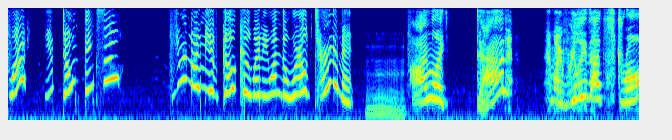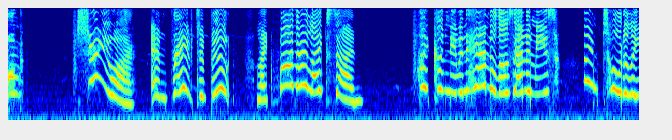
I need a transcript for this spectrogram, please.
What? You don't think so? You remind me of Goku when he won the world tournament. Hmm. I'm like, Dad? Am I really that strong? Sure you are. And brave to boot. Like father, like son. I couldn't even handle those enemies. I'm totally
